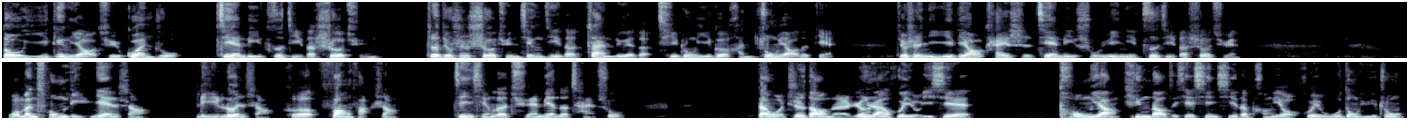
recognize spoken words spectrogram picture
都一定要去关注建立自己的社群，这就是社群经济的战略的其中一个很重要的点，就是你一定要开始建立属于你自己的社群。我们从理念上、理论上和方法上。进行了全面的阐述，但我知道呢，仍然会有一些同样听到这些信息的朋友会无动于衷，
